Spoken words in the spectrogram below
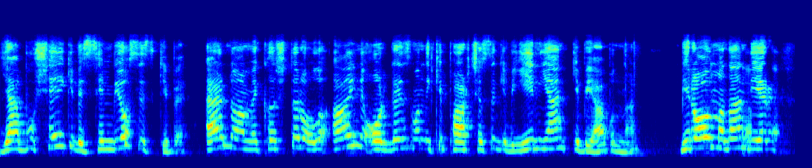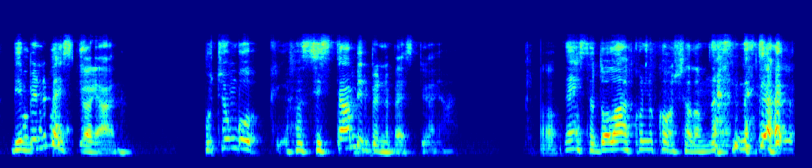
Ya bu şey gibi simbiyosis gibi. Erdoğan ve Kılıçdaroğlu aynı organizmanın iki parçası gibi. Yin yang gibi ya bunlar. Biri olmadan diğeri birbirini besliyor yani. Bütün bu sistem birbirini besliyor yani. Neyse dolar kurunu konuşalım. Ne, ne der?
